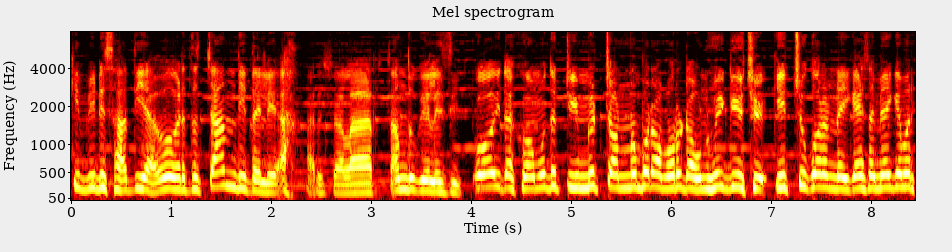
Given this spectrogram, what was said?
কি বিডি সাদিয়া? ও, এটা তো চান্দি তাইলে। আরে শালার চান্দু গেলেছি ওই দেখো, আমাদের টিমমেট চার নম্বর আবারও ডাউন হয়ে গিয়েছে। কিচ্ছু করার নাই। গাইস আমি আগে আমার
